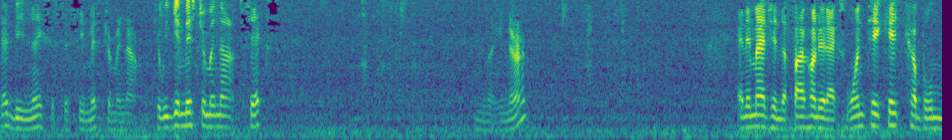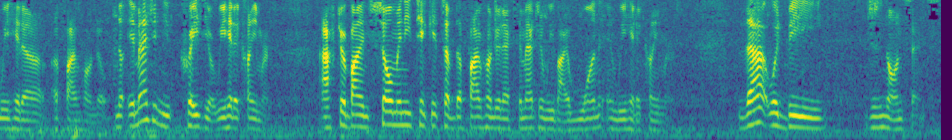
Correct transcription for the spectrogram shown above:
That'd be nicest to see Mr. Manap. Can we get Mr. Manap 6? Niner. And imagine the 500X one ticket, kaboom, we hit a, a 500. No, imagine you crazier, we hit a claimer. After buying so many tickets of the 500X, imagine we buy one and we hit a claimer. That would be just nonsense.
